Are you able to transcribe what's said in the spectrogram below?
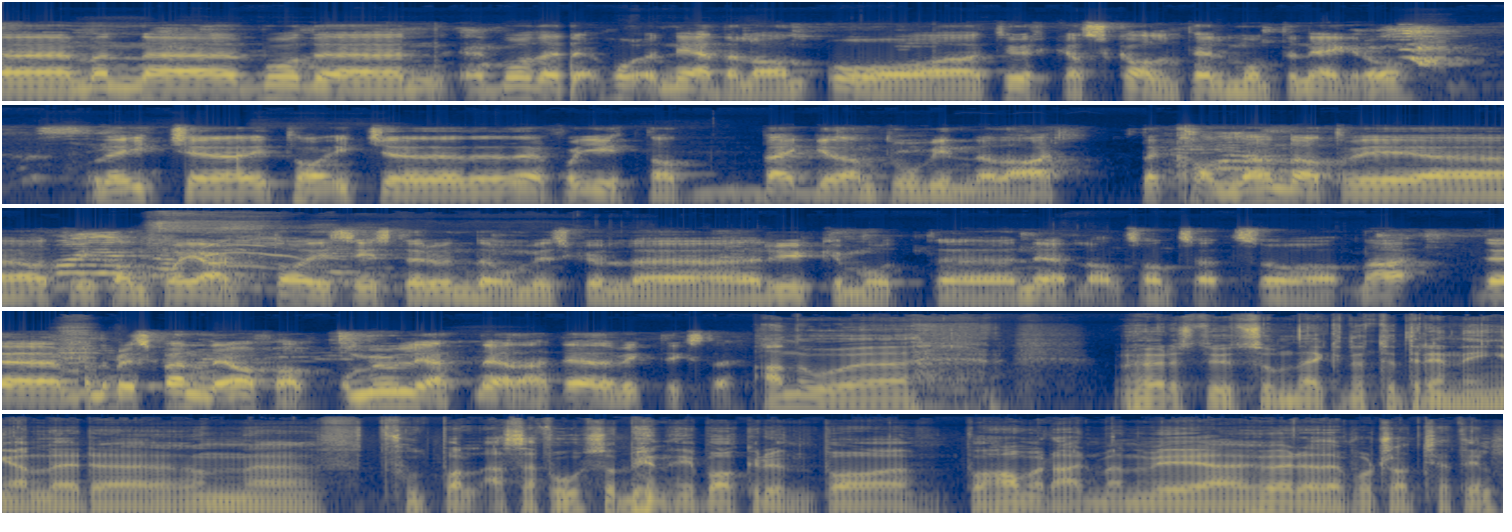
Eh, Men eh, både, både Nederland og Tyrkia skal til Montenegro. Og det er ikke, jeg tar ikke det er for gitt at begge de to vinner der. Det kan hende at vi, eh, at vi kan få hjelp da i siste runde om vi skulle eh, ryke mot eh, Nederland. sånn sett. Så nei, det, Men det blir spennende iallfall. Og muligheten er der. Det er det viktigste. Ja, nå høres det ut som det er knyttetrening eller sånn fotball-SFO som begynner i bakgrunnen på, på Hamar her, men vi hører det fortsatt, Kjetil.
